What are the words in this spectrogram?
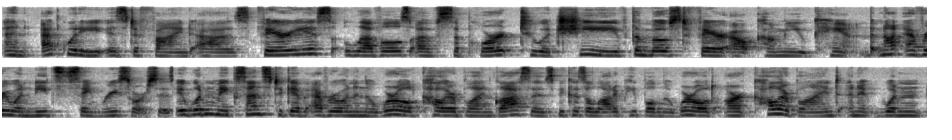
and equity is defined as various levels of support to achieve the most fair outcome you can. But not everyone needs the same resources. It wouldn't make sense to give everyone in the world colorblind glasses because a lot of people in the world aren't colorblind and it wouldn't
